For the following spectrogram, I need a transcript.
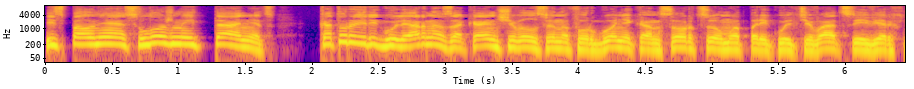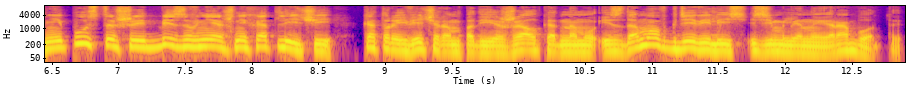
исполняя сложный танец, который регулярно заканчивался на фургоне консорциума по рекультивации верхней пустоши без внешних отличий, который вечером подъезжал к одному из домов, где велись земляные работы.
